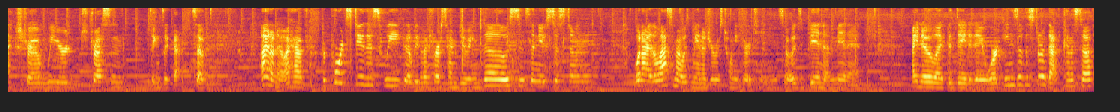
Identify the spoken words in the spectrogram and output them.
extra weird stress and things like that. So I don't know, I have reports due this week. It'll be my first time doing those since the new system. When I, the last time I was manager was 2013, so it's been a minute. I know like the day-to-day -day workings of the store, that kind of stuff,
